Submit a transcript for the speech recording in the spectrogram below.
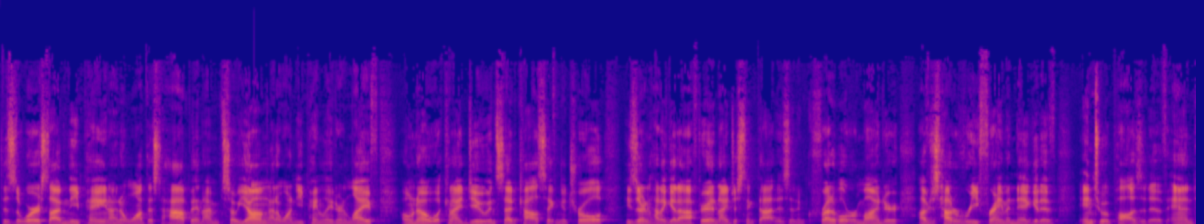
this is the worst, I have knee pain, I don't want this to happen, I'm so young, I don't want knee pain later in life, oh no, what can I do? Instead, Kyle's taking control, he's learning how to get after it. And I just think that is an incredible reminder of just how to reframe a negative into a positive. And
